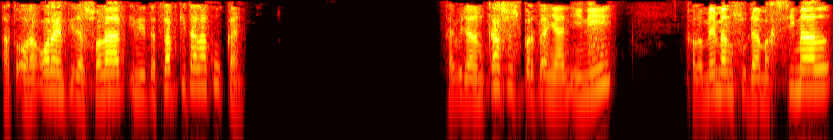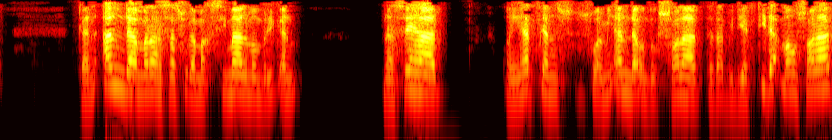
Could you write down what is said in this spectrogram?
atau orang-orang yang tidak sholat ini tetap kita lakukan. Tapi dalam kasus pertanyaan ini, kalau memang sudah maksimal dan Anda merasa sudah maksimal memberikan nasihat, mengingatkan suami Anda untuk sholat, tetapi dia tidak mau sholat,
